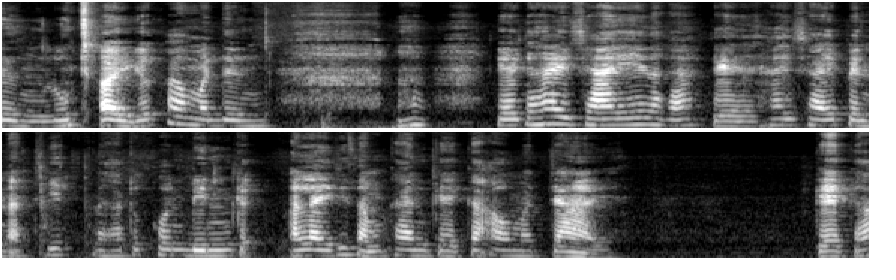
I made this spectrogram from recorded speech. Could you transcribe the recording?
ดึง ลุงจ่อยก็เข้ามาดึงแกก็ให้ใช้นะคะ แกให้ใช้เป็นอาทิตย์นะคะ ทุกคนบินกับ อะไรที่สำคัญแกก็เอามาจ่าย แกก็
